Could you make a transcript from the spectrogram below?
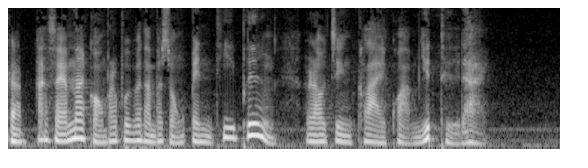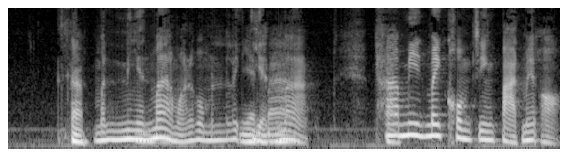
ครับอาศัยอำนาจของพระพุทธพระธรรมพระสงฆ์เป็นที่พึ่ง เราจึงคลายความยึดถือได้ ครับ มันเนียนมากหมอนะผมมันละเอียดเนียนมามากกถ้ามีดไม่คมจริงปาดไม่ออก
